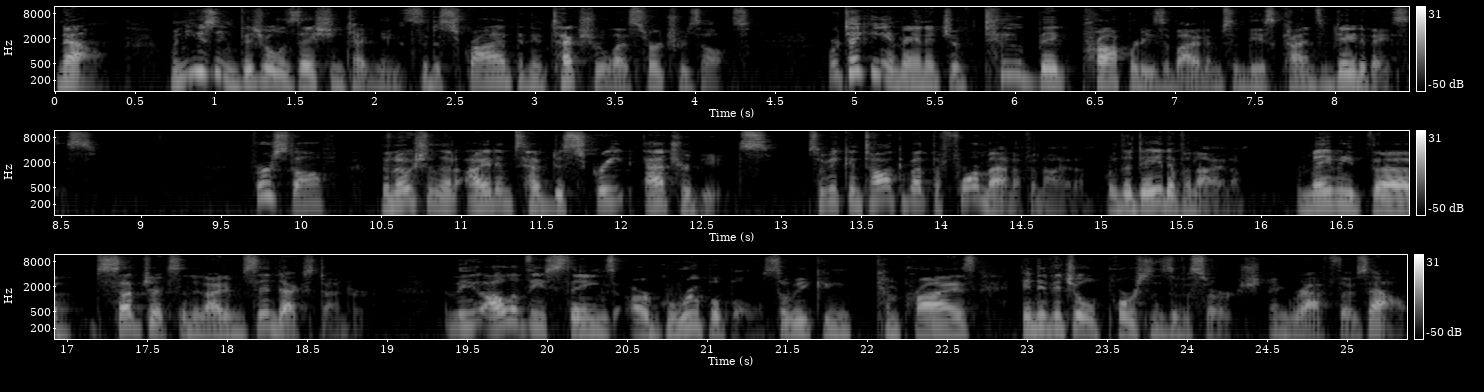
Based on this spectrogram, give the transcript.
Now, when using visualization techniques to describe and contextualize search results, we're taking advantage of two big properties of items in these kinds of databases. First off, the notion that items have discrete attributes. So we can talk about the format of an item, or the date of an item, or maybe the subjects that an item is indexed under. And the, all of these things are groupable, so we can comprise individual portions of a search and graph those out.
